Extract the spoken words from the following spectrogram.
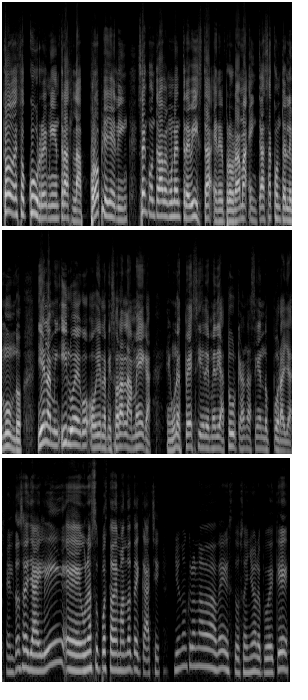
Todo esto ocurre mientras la propia Yailin se encontraba en una entrevista en el programa En Casa con Telemundo y, luego hoy en la emisora La Mega, en una especie de media tour que anda haciendo por allá. Entonces, Yailin, eh, una supuesta demanda de Tecachi. Yo no creo nada de esto, señores, porque es que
